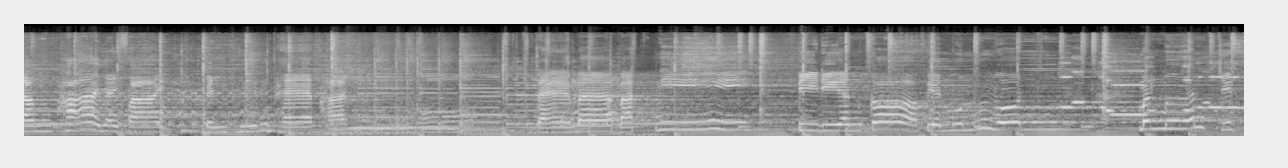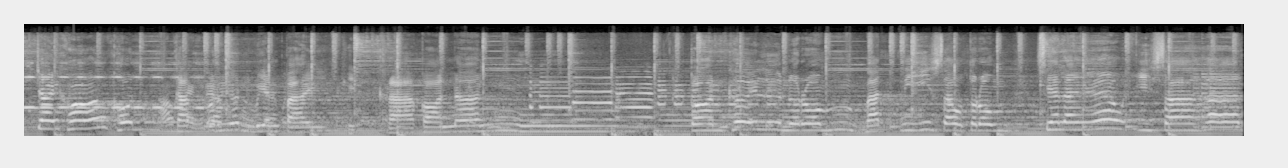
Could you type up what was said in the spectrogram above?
ตำผ้าใหญ่ฝาย เป็นพื้นแพรพัน แต่มาบัดนี้ ปีเดือนก็เปลี่ยนหมุนวน มันเหมือนจิตใจของคนกับเรือนเวียนไปผิดคราก่อนนั้น ก่อนเคยลื่นรม บัดนี้เศร้าตรม เสียแล้วอีสาน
